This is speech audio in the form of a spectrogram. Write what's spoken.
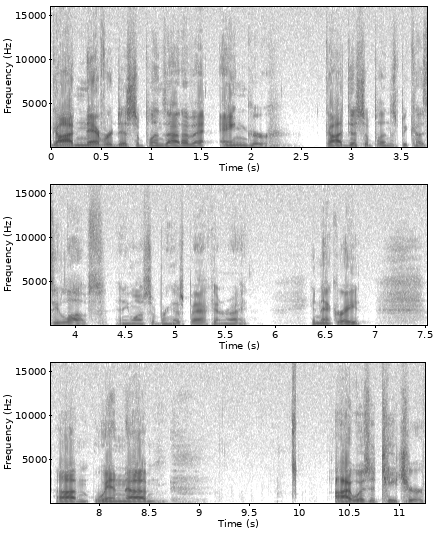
God never disciplines out of anger. God disciplines because he loves, and he wants to bring us back and right. Isn't that great? Um, when um, I was a teacher,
